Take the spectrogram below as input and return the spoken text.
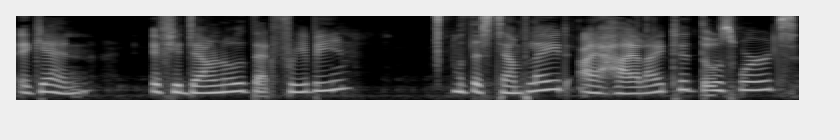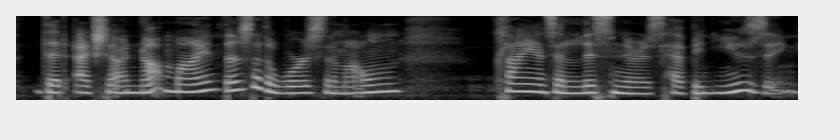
Again, if you download that freebie, with this template, I highlighted those words that actually are not mine. Those are the words that are my own clients and listeners have been using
